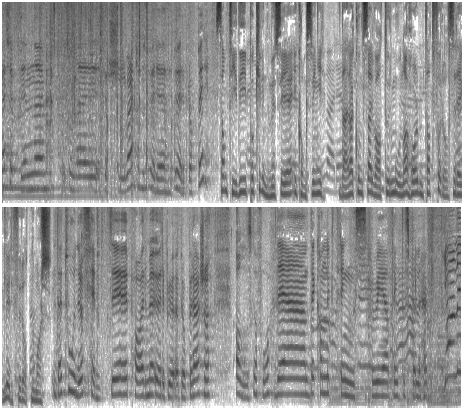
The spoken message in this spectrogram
Vi har kjøpt inn eh, sånne hørselvern, sånne øre, ørepropper. Samtidig på Kvinnemuseet i Kongsvinger. Der har konservator Mona Holm tatt forholdsregler før 8. mars. Det er 250 par med ørepropper her, så alle skal få. Det, det kan ikke trengs, for vi har tenkt å spille høyt.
